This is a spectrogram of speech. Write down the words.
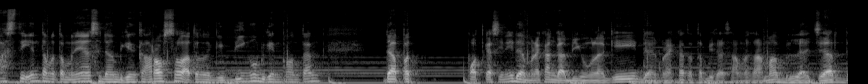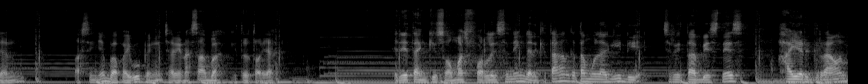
Pastiin teman-temannya yang sedang bikin carousel atau lagi bingung bikin konten dapat podcast ini dan mereka nggak bingung lagi dan mereka tetap bisa sama-sama belajar dan pastinya Bapak Ibu pengen cari nasabah gitu toh ya. Jadi thank you so much for listening dan kita akan ketemu lagi di cerita bisnis higher ground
